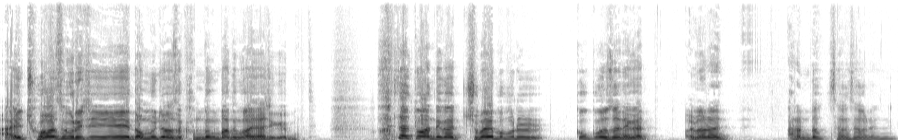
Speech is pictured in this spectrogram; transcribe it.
아이 좋아서 그러지 너무 좋아서 감동받은 거 아니야 지금 한 달 동안 내가 주말 부부를 꿈꾸면서 내가 얼마나 아름다운 상상을 했는데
